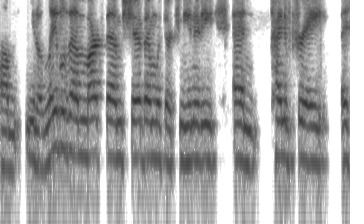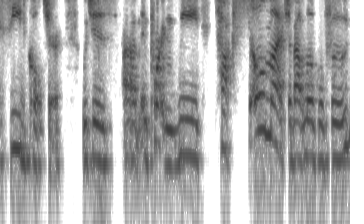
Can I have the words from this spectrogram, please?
um, you know label them mark them share them with their community and kind of create a seed culture, which is um, important. We talk so much about local food.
